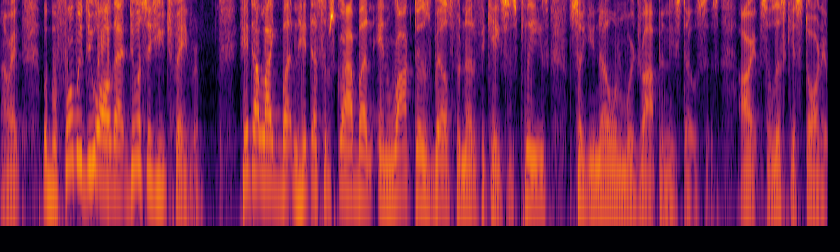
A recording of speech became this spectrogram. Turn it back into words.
All right. But before we do all that, do us a huge favor. Hit that like button, hit that subscribe button, and rock those bells for notifications, please, so you know when we're dropping these doses. All right. So let's get started.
